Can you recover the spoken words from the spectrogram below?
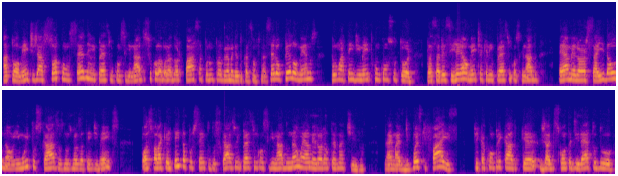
atualmente já só concedem o empréstimo consignado se o colaborador passa por um programa de educação financeira ou, pelo menos, por um atendimento com consultor, para saber se realmente aquele empréstimo consignado é a melhor saída ou não. Em muitos casos, nos meus atendimentos, posso falar que 80% dos casos o empréstimo consignado não é a melhor alternativa. Né? Mas depois que faz, fica complicado, porque já desconta direto do,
